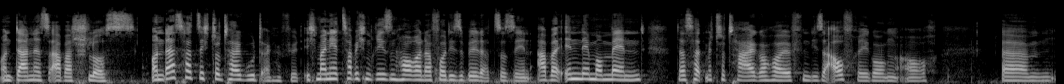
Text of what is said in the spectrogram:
und dann ist aber Schluss. Und das hat sich total gut angefühlt. Ich meine, jetzt habe ich einen riesen Horror davor, diese Bilder zu sehen. Aber in dem Moment, das hat mir total geholfen, diese Aufregung auch ähm,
